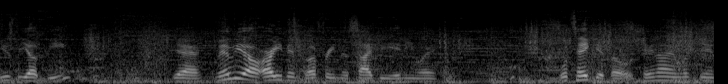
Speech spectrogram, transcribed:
use the up B. Yeah, maybe I've already been buffering the side B anyway. We'll take it though. K9 looking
